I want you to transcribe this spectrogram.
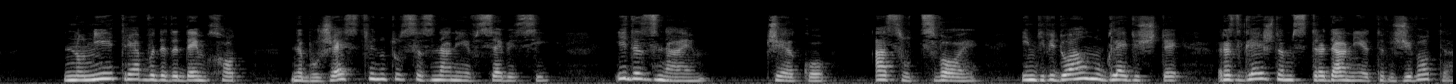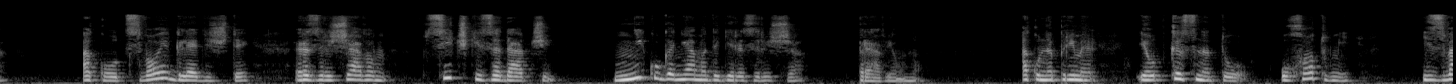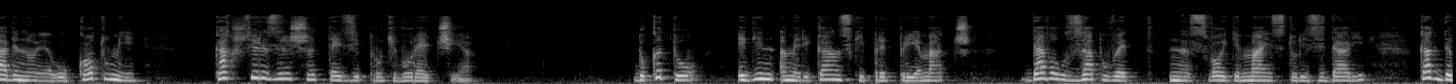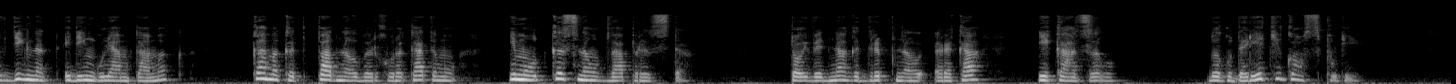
но ние трябва да дадем ход на божественото съзнание в себе си и да знаем, че ако аз от свое индивидуално гледище разглеждам страданията в живота, ако от свое гледище разрешавам всички задачи, никога няма да ги разреша правилно. Ако, например, е откъснато ухото ми, извадено е окото ми, как ще разреша тези противоречия? Докато един американски предприемач давал заповед на своите майстори зидари, как да вдигнат един голям камък, камъкът паднал върху ръката му и му откъснал два пръста. Той веднага дръпнал ръка и казал — Благодаря ти, Господи!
